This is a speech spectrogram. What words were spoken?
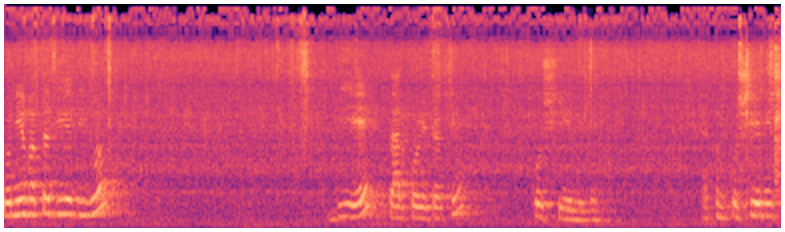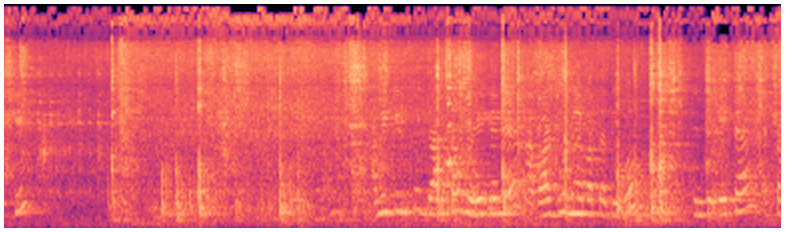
ধনিয়া পাতা দিয়ে দিব। দিয়ে তারপর এটাকে কষিয়ে নেব। এখন কষিয়ে নিচ্ছি। আমি কিন্তু ডালটা হয়ে গেলে আবার ধনিয়া পাতা দিব। কিন্তু এটা একটা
